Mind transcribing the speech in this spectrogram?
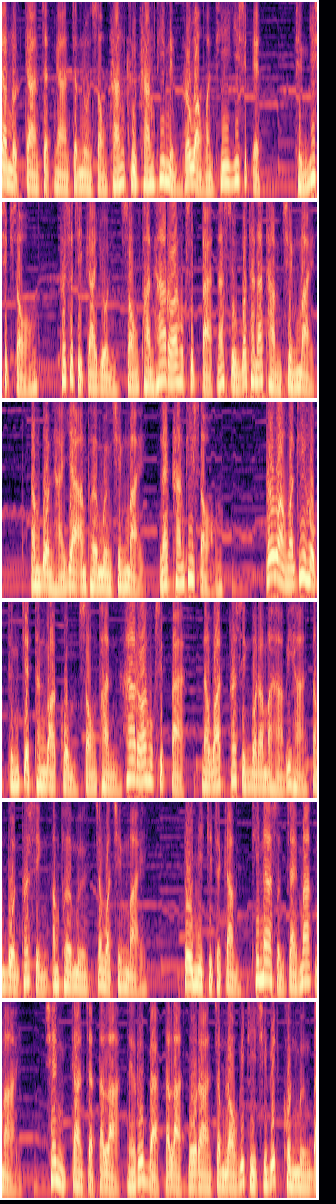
กำหนดการจัดงานจำนวนสองครั้งคือครั้งที่ 1 ระหว่างวันที่ 21 ถึง 22 พฤศจิกายน 2568 ณ ศูนย์วัฒนธรรมเชียงใหม่ ตำบลหายาอำเภอเมืองเชียงใหม่ และครั้งที่ 2 ระหว่างวันที่ 6 ถึง 7 ธันวาคม 2568 ณ วัดพระสิงห์วรมหาวิหาร ตำบลพระสิงห์อำเภอเมือง จังหวัดเชียงใหม่ โดยมีกิจกรรมที่น่าสนใจมากมาย เช่น การจัดตลาดในรูปแบบตลาดโบราณจำลองวิถีชีวิตคนเมืองแบ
